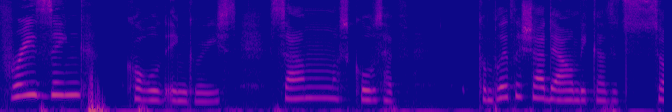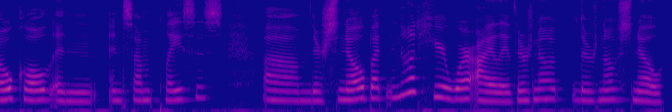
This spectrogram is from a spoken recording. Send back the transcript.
freezing cold in Greece. Some schools have completely shut down because it's so cold and in some places. Um, there's snow but not here where i live. There's no there's no snow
